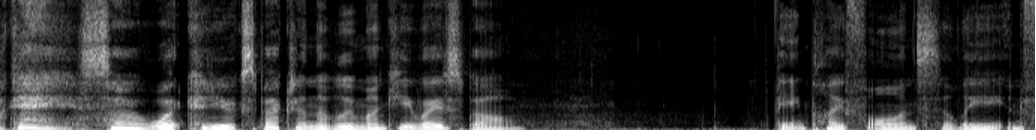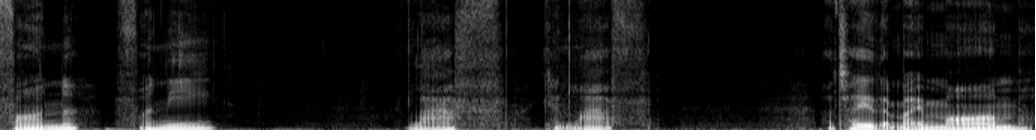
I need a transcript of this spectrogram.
Okay, so what could you expect in the Blue Monkey Wave Spell? Being playful and silly and fun, funny, laugh, can laugh. I'll tell you that my mom,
